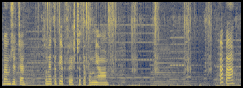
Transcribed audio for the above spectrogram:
Wam życzę. W sumie to pieprzu jeszcze zapomniałam. Pa, pa!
